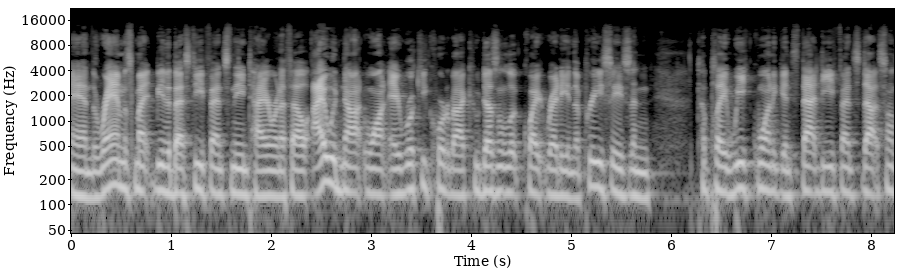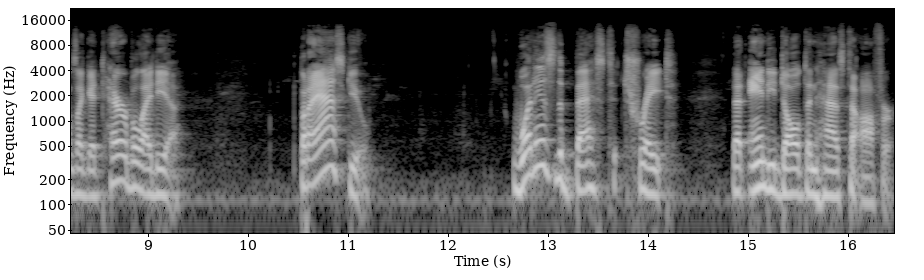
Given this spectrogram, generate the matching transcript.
And the Rams might be the best defense in the entire NFL. I would not want a rookie quarterback who doesn't look quite ready in the preseason to play week one against that defense. That sounds like a terrible idea. But I ask you, what is the best trait that Andy Dalton has to offer?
